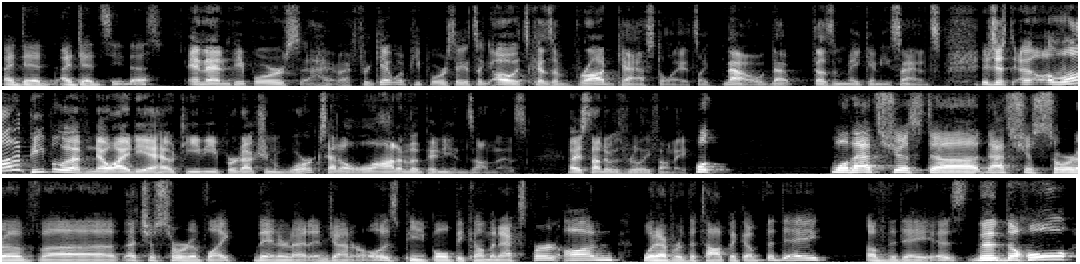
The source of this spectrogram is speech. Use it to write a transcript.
I did, I did see this. And then people were, I forget what people were saying. It's like, oh, it's because of broadcast delay. It's like, no, that doesn't make any sense. It's just a, a lot of people who have no idea how TV production works had a lot of opinions on this. I just thought it was really funny. Well, well, that's just uh, that's just sort of uh, that's just sort of like the internet in general. Is people become an expert on whatever the topic of the day of the day is. The the whole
